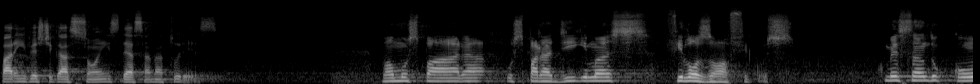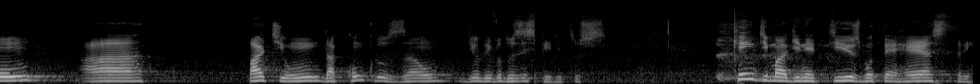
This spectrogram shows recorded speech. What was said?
para investigações dessa natureza. Vamos para os paradigmas filosóficos. Começando com a parte 1 da conclusão de O Livro dos Espíritos. Quem de magnetismo terrestre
